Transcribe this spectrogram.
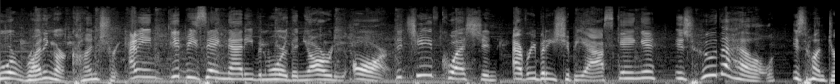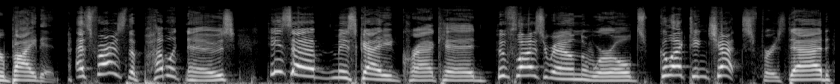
who are running our country? I mean, you'd be saying that even more than you already are. The chief question everybody should be asking is Who the hell is Hunter Biden? As far as the public knows, he's a misguided crackhead who flies around the world collecting checks for his dad,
